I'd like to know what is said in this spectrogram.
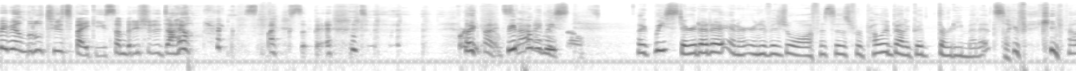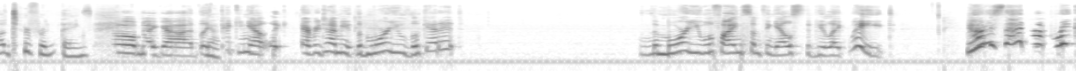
maybe a little too spiky. Somebody should have dialed back the spikes a bit. Porcupines we probably themselves. Like we stared at it in our individual offices for probably about a good 30 minutes, like picking out different things. Oh my god! Like Yeah. picking out like every time you, the more you look at it, the more you will find something else to be like, wait, how does that not break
